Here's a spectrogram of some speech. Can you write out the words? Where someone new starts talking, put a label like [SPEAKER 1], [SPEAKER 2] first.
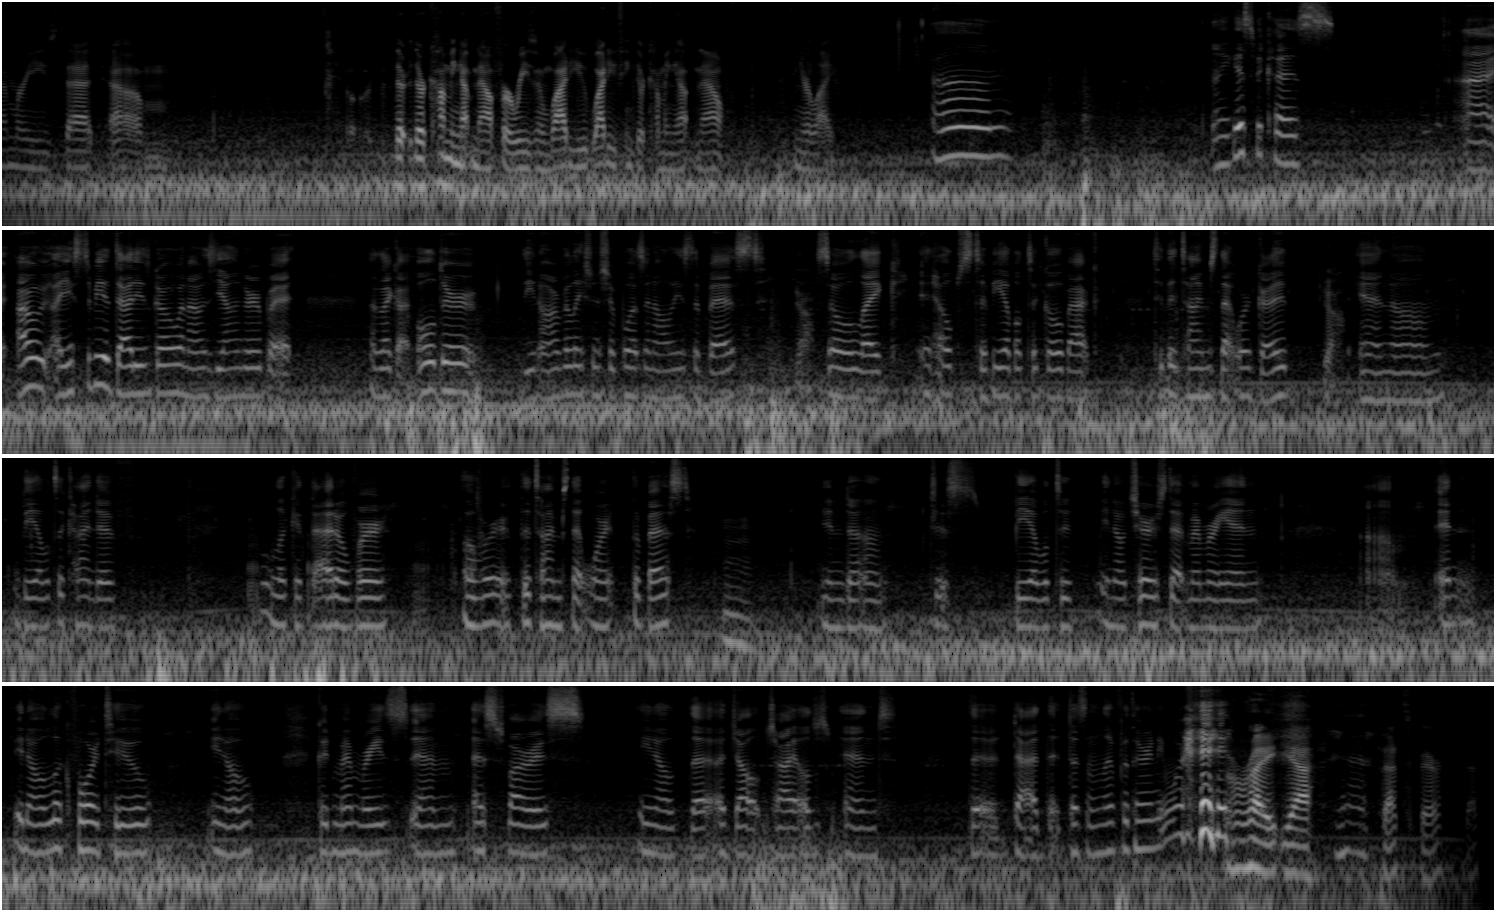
[SPEAKER 1] memories that um, they're they're coming up now for a reason. Why do you why do you think they're coming up now in your life?
[SPEAKER 2] Um, I guess because I, I I used to be a daddy's girl when I was younger, but as I got older, you know, our relationship wasn't always the best.
[SPEAKER 1] Yeah.
[SPEAKER 2] So like, it helps to be able to go back to the times that were good.
[SPEAKER 1] Yeah.
[SPEAKER 2] And um, be able to kind of look at that over over the times that weren't the best
[SPEAKER 1] Mm.
[SPEAKER 2] and um, just be able to you know cherish that memory and um, and you know look forward to you know good memories um, as far as you know the adult child and the dad that doesn't live with her anymore
[SPEAKER 1] Right. Yeah.
[SPEAKER 2] yeah
[SPEAKER 1] That's fair.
